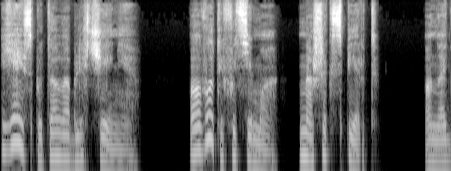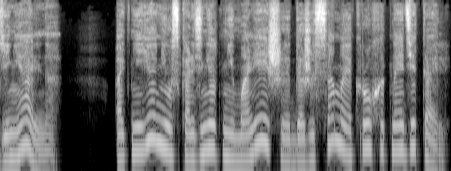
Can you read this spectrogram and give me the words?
Я испытала облегчение. А вот и Фатима, наш эксперт. Она гениальна. От нее не ускользнет ни малейшая, даже самая крохотная деталь.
